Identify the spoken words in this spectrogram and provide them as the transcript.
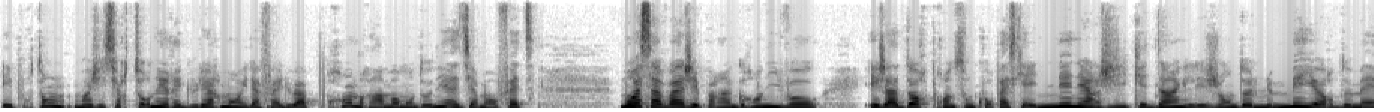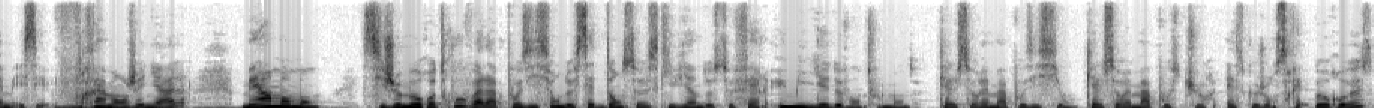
Et pourtant, moi j'y suis retournée régulièrement. Il a fallu apprendre à un moment donné à se dire, mais en fait, moi ça va, j'ai pas un grand niveau. Et j'adore prendre son cours parce qu'il y a une énergie qui est dingue, les gens donnent le meilleur d'eux-mêmes et c'est vraiment génial. Mais à un moment, si je me retrouve à la position de cette danseuse qui vient de se faire humilier devant tout le monde, quelle serait ma position? Quelle serait ma posture? Est-ce que j'en serais heureuse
